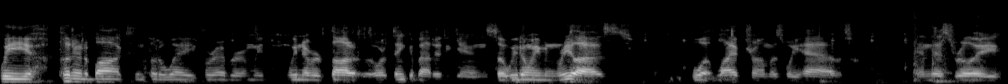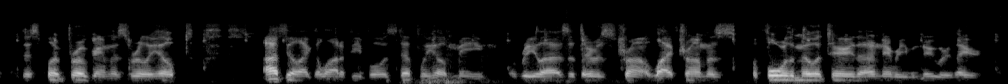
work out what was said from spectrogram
we put in a box and put away forever and we we never thought or think about it again. So we don't even realize what life traumas we have and this really this program has really helped I feel like a lot of people. It's definitely helped me realize that there was tra- life traumas before the military that I never even knew were there.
